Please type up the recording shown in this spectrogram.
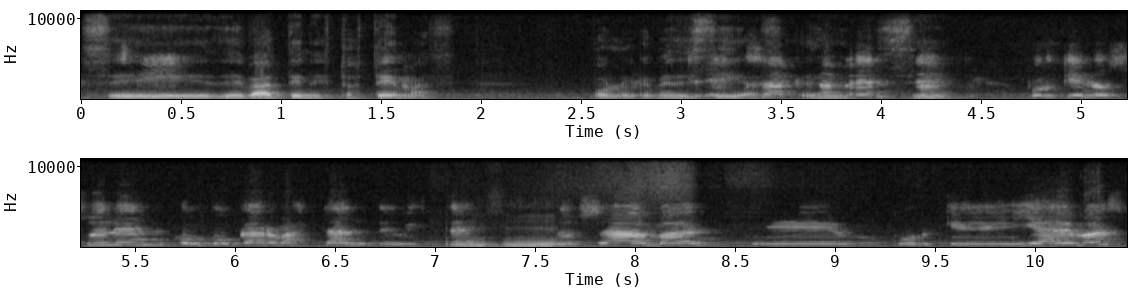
se debaten estos temas, por lo que me decías. ¿eh? Exactamente. Porque nos suelen convocar bastante, ¿viste? Nos llaman, eh, porque, y además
